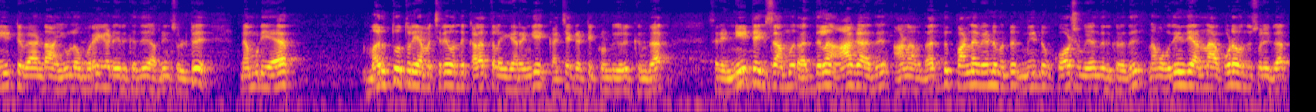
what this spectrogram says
நீட்டு வேண்டாம் இவ்வளோ முறைகேடு இருக்குது அப்படின்னு சொல்லிட்டு நம்முடைய மருத்துவத்துறை அமைச்சரே வந்து களத்தில் இறங்கி கச்சை கட்டி கொண்டு இருக்கின்றார். சரி நீட் எக்ஸாம் ரத்துலாம் ஆகாது. ஆனால் ரத்து பண்ண வேண்டும் என்று மீண்டும் கோஷம் எழுந்திருக்கிறது. நம்ம உதயநிதி அண்ணா கூட வந்து சொல்லியிருக்கார்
